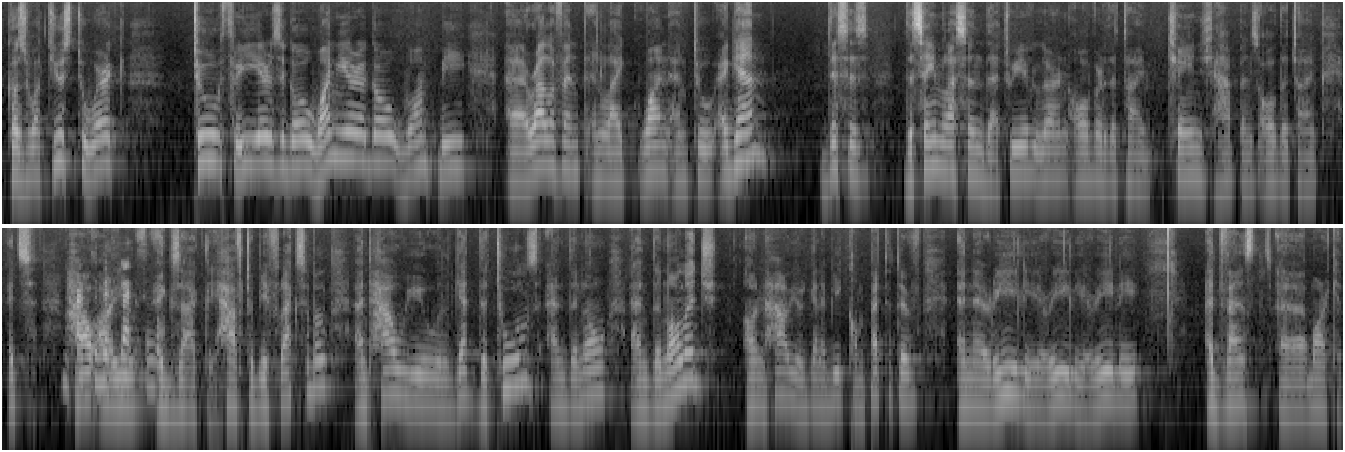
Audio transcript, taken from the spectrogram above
because what used to work two, three years ago, one year ago won't be uh, relevant in like one and two. Again, this is the same lesson that we've learned over the time. Change happens all the time. It's you how are you exactly have to be flexible and how you will get the tools and the know and the knowledge on how you're going to be competitive in a really, really, really advanced uh, market.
